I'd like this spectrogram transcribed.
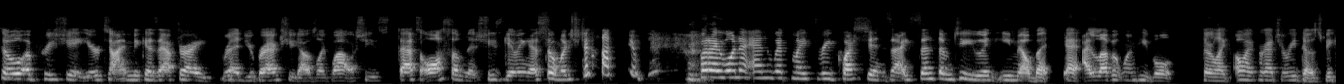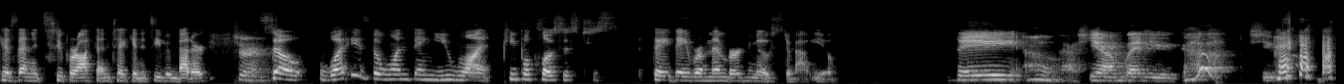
so appreciate your time because after I read your brag sheet, I was like, wow, she's that's awesome that she's giving us so much time. but I want to end with my three questions. I sent them to you in email, but eh, I love it when people they're like, oh, I forgot to read those because then it's super authentic and it's even better. Sure. So, what is the one thing you want people closest to say they remembered most about you? They, oh gosh, yeah, I'm glad you, shoot. um,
